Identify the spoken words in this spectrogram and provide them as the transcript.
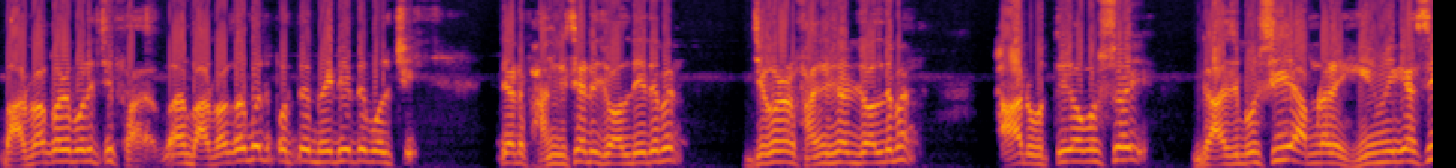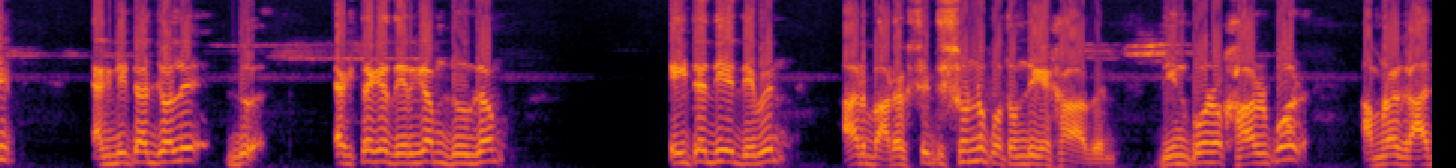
বারবার করে বলেছি মানে বারবার করে বলছি, প্রত্যেক ভিডিওতে বলছি, যে একটা ফাঙ্গিসাইডে জল দিয়ে দেবেন, যে কোনো ফাঙ্গিসাইড জল দেবেন। আর অতি অবশ্যই গাছ বসিয়ে আপনার হিউমিক অ্যাসিড এক লিটার জলে এক থেকে দেড় গ্রাম, দু গ্রাম এইটা দিয়ে দেবেন আর বারো সিটি শূন্য প্রথম দিকে খাওয়াবেন। দিন পনেরো খাওয়ার পর আমরা গাছ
